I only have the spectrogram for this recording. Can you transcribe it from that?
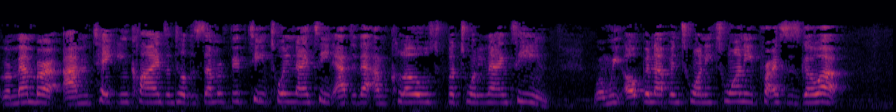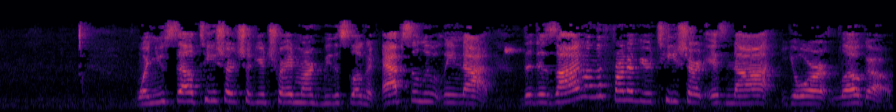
remember, I'm taking clients until December 15, 2019. After that, I'm closed for 2019. When we open up in 2020, prices go up. When you sell t shirts, should your trademark be the slogan? Absolutely not. The design on the front of your t shirt is not your logo.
